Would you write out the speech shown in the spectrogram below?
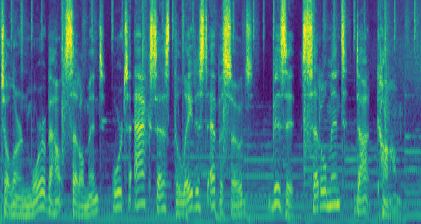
To learn more about SettleMint or to access the latest episodes, visit settlemint.com.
